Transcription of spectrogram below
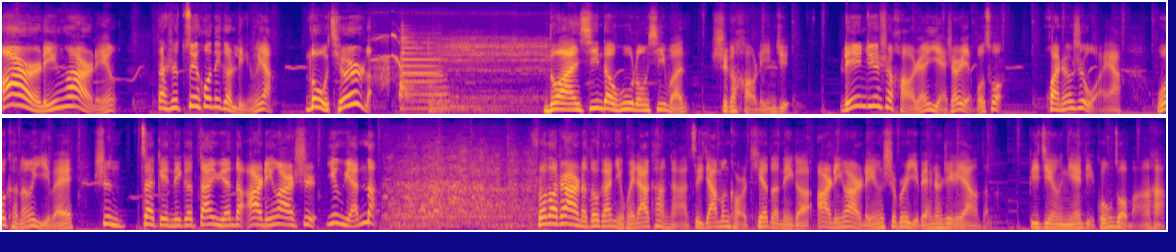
二零二零，但是最后那个零呀漏气儿了。暖心的乌龙新闻是个好邻居，邻居是好人，眼神也不错。换成是我呀，我可能以为是在给那个单元的二零二室应援呢。说到这儿呢，都赶紧回家看看啊自己家门口贴的那个二零二零是不是也变成这个样子了？毕竟年底工作忙哈，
